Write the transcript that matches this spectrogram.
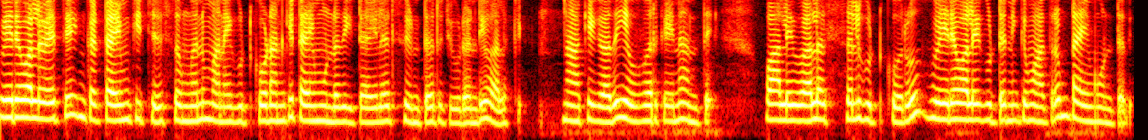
వేరే వాళ్ళవైతే ఇంకా టైంకి ఇచ్చేస్తాం కానీ మనకి కుట్టుకోవడానికి టైం ఉండదు. ఈ టైలర్స్ ఉంటారు చూడండి వాళ్ళకి. నాకే కాదు ఎవరికైనా అంతే. వాళ్ళ ఇవాళ అస్సలు కుట్టుకోరు వేరే వాళ్ళకి కుట్టడానికి మాత్రం టైం ఉంటుంది.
